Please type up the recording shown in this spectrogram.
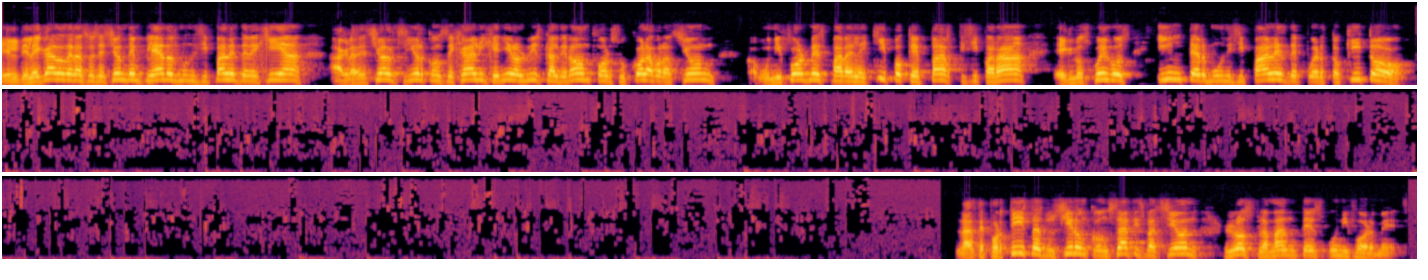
El delegado de la Asociación de Empleados Municipales de Mejía agradeció al señor concejal ingeniero Luis Calderón por su colaboración con uniformes para el equipo que participará en los Juegos Intermunicipales de Puerto Quito. Las deportistas lucieron con satisfacción los flamantes uniformes.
